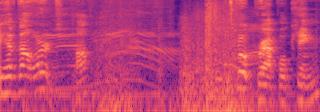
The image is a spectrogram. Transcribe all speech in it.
Literally have not learned, huh? Let's go, Grapple King.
